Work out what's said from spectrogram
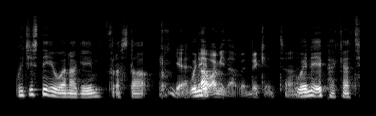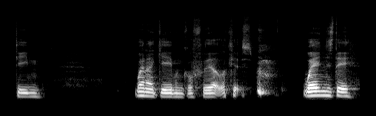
We just need to win a game for a start. Yeah, we need, that, I mean that would be good. uh, we need to pick a team, win a game, and go for it. Look, it's Wednesday,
